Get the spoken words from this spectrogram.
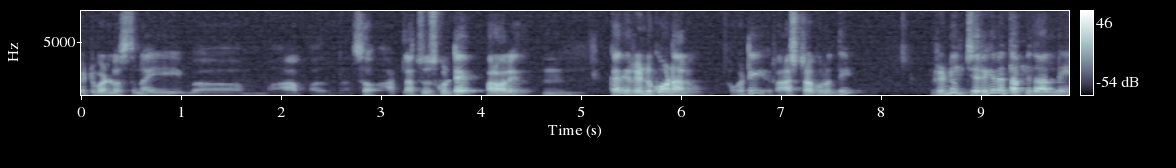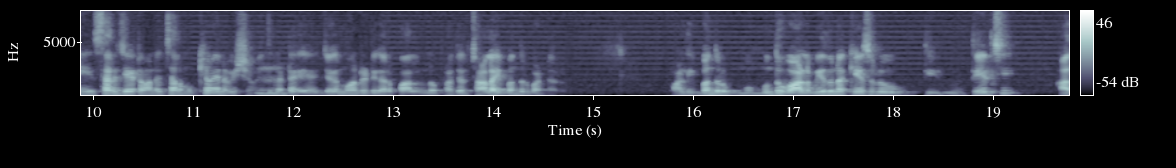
పెట్టుబడులు వస్తున్నాయి సో అట్లా చూసుకుంటే పర్వాలేదు. కానీ రెండు కోణాలు. ఒకటి రాష్ట్ర అభివృద్ధి రెండు జరిగిన తప్పిదాలని సరిచేయటం అనేది చాలా ముఖ్యమైన విషయం. ఎందుకంటే జగన్మోహన్ రెడ్డి గారి పాలనలో ప్రజలు చాలా ఇబ్బందులు పడ్డారు. వాళ్ళ ఇబ్బందులు ముందు వాళ్ళ మీద ఉన్న కేసులు తేల్చి ఆ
